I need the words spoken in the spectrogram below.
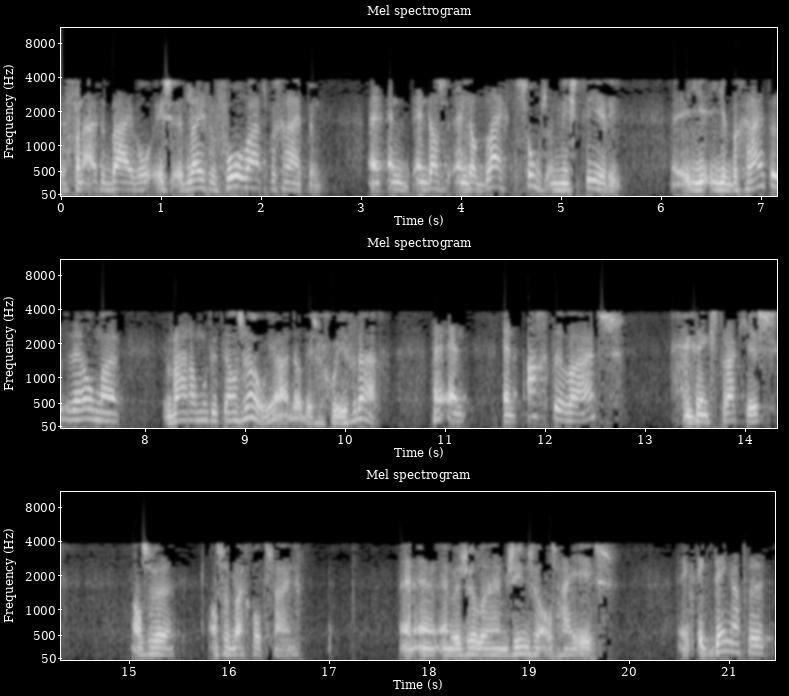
vanuit de Bijbel, is het leven voorwaarts begrijpen. En, en, en, dat, en dat blijft soms een mysterie. Je, je begrijpt het wel, maar waarom moet het dan zo? Ja, dat is een goede vraag. En, en achterwaarts, ik denk strakjes, als we, als we bij God zijn. En, en, en we zullen Hem zien zoals Hij is. Ik, ik denk dat we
